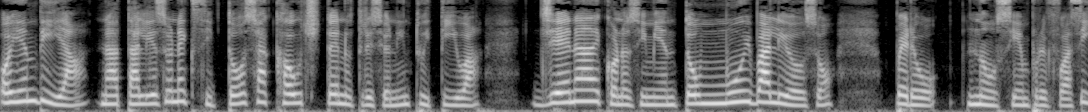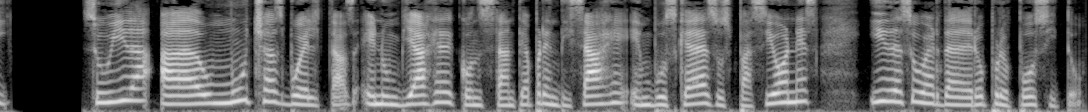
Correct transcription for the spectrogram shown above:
Hoy en día, Natalia es una exitosa coach de nutrición intuitiva, llena de conocimiento muy valioso, pero no siempre fue así. Su vida ha dado muchas vueltas en un viaje de constante aprendizaje en búsqueda de sus pasiones y de su verdadero propósito,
